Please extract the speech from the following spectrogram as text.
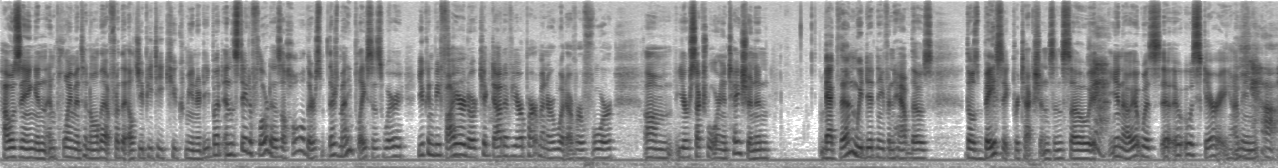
housing and employment and all that for the LGBTQ community. But in the state of Florida as a whole, there's there's many places where you can be fired or kicked out of your apartment or whatever for um, your sexual orientation. And back then we didn't even have those those basic protections and so it, you know it was it, it, was scary i mean yeah.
